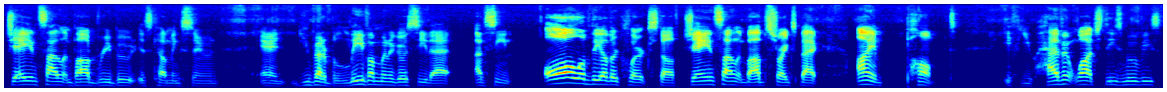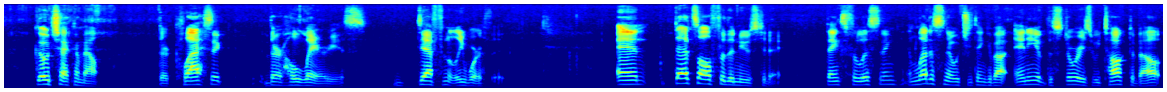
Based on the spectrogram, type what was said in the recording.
Jay and Silent Bob reboot is coming soon, and you better believe I'm going to go see that. I've seen all of the other Clerk stuff, Jay and Silent Bob Strikes Back. I am pumped. If you haven't watched these movies, go check them out. They're classic, they're hilarious. Definitely worth it. And that's all for the news today. Thanks for listening, and let us know what you think about any of the stories we talked about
